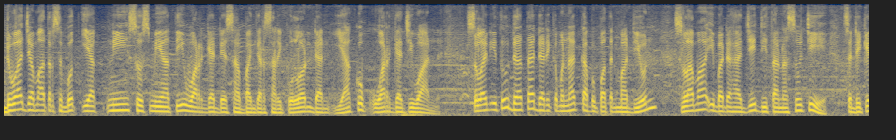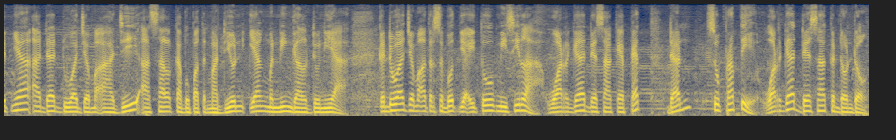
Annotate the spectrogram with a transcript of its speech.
Dua jamaah tersebut yakni Susmiati warga desa Banjarsari Kulon dan Yakub warga Jiwan. Selain itu, data dari Kemenak Kabupaten Madiun selama ibadah haji di Tanah Suci, sedikitnya ada dua jamaah haji asal Kabupaten Madiun yang meninggal dunia. Kedua jamaah tersebut yaitu Misila, warga desa Kepet, dan Suprapti, warga desa Kedondong.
